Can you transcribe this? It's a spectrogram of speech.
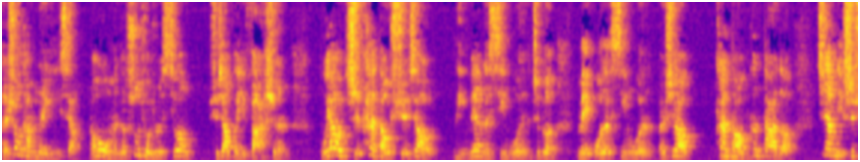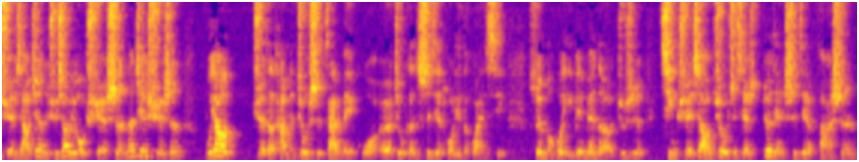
很受他们的影响。然后我们的诉求就是希望学校可以发声，不要只看到学校里面的新闻，这个美国的新闻，而是要看到更大的。既然你是学校，既然你学校也有学生，那这些学生不要觉得他们就是在美国，而就跟世界脱离的关系。所以我们会一遍遍的，就是请学校就这些热点事件发生，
